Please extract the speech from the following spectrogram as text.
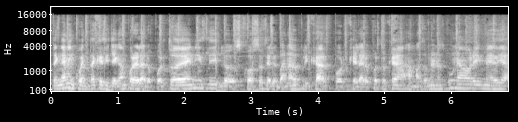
Tengan en cuenta que si llegan por el aeropuerto de Denizli, los costos se les van a duplicar porque el aeropuerto queda a más o menos una hora y media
